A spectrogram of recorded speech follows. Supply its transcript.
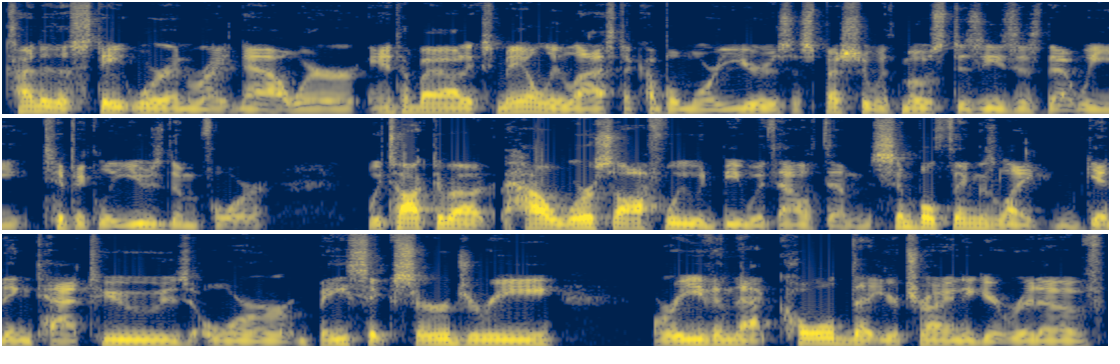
kind of the state we're in right now, where antibiotics may only last a couple more years, especially with most diseases that we typically use them for. We talked about how worse off we would be without them. Simple things like getting tattoos or basic surgery or even that cold that you're trying to get rid of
